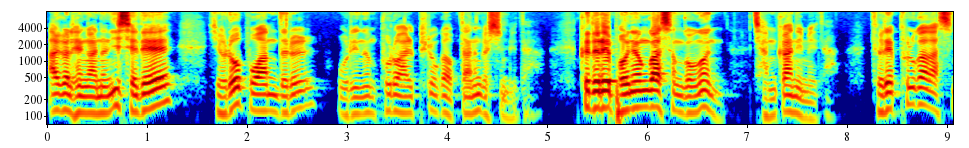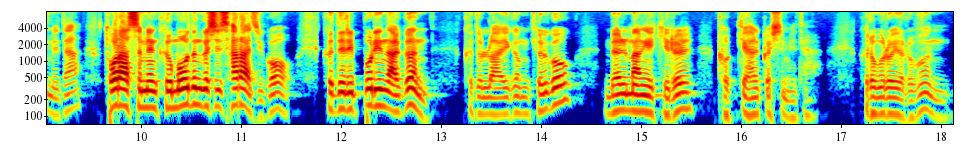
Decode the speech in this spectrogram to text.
악을 행하는 이 세대의 여러 보암들을 우리는 부러워할 필요가 없다는 것입니다. 그들의 번영과 성공은 잠깐입니다. 들의 풀과 같습니다. 돌았으면 그 모든 것이 사라지고 그들이 뿌린 악은 그들로 하여금 결국 멸망의 길을 걷게 할 것입니다. 그러므로 여러분,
